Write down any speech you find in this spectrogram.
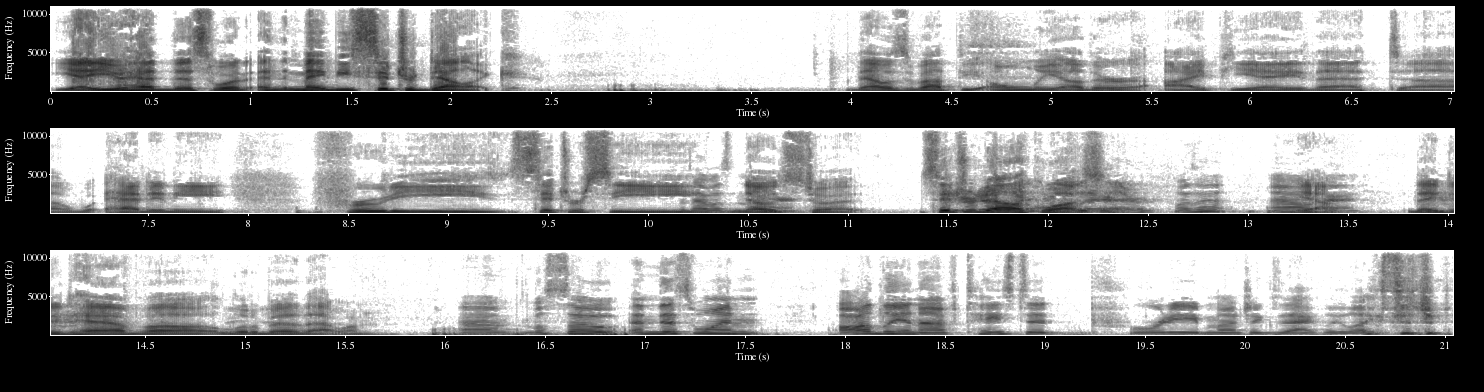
Yeah, you had this one, and maybe Citradelic. That was about the only other IPA that uh, had any fruity, citrusy But that wasn't notes there. to it. Citradelic was. there. Was it? Oh, Yeah, okay. They did have uh, a little bit of that one. Um, well, so and this one, oddly enough, tasted pretty much exactly like citrus.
